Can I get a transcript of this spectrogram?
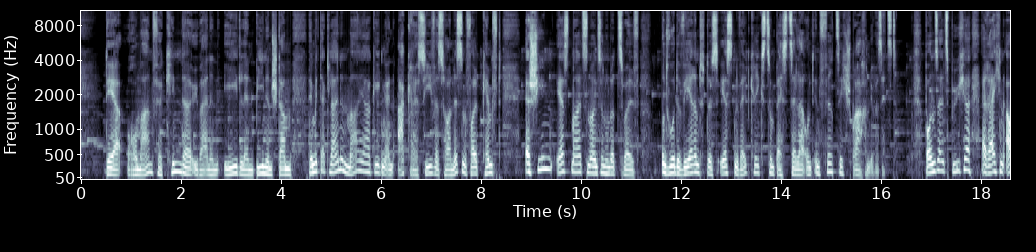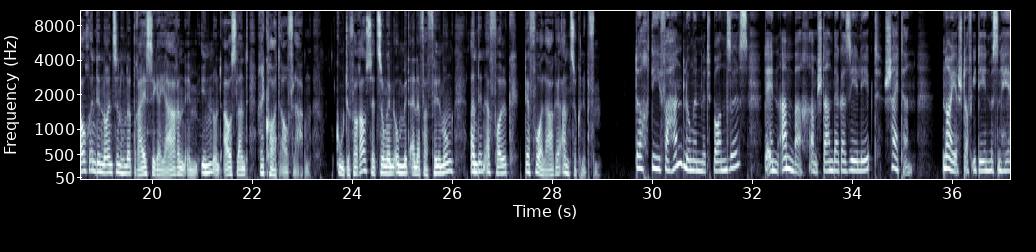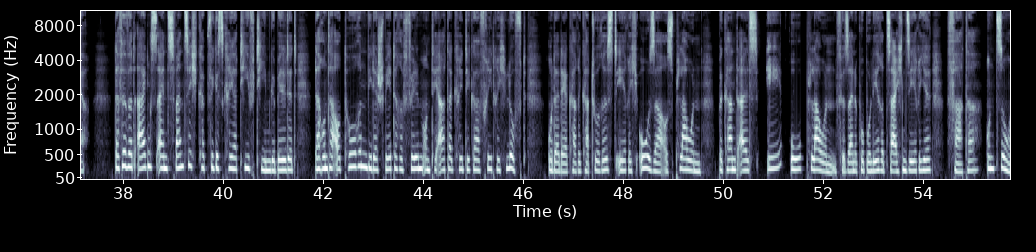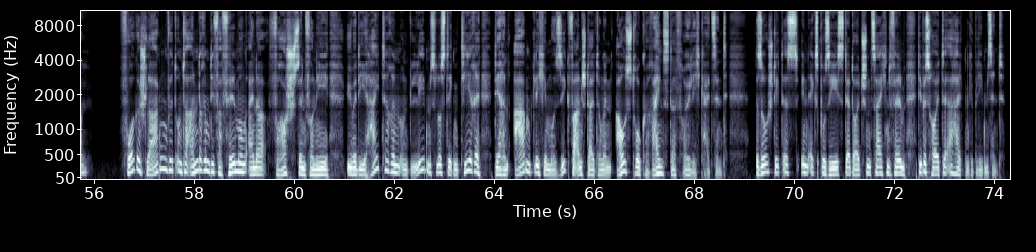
Der Roman für Kinder über einen edlen Bienenstamm, der mit der kleinen Maya gegen ein aggressives Hornissenvolk kämpft, erschien erstmals 1912 und wurde während des Ersten Weltkriegs zum Bestseller und in 40 Sprachen übersetzt. Bonsels Bücher erreichen auch in den 1930er Jahren im In- und Ausland Rekordauflagen. Gute Voraussetzungen, um mit einer Verfilmung an den Erfolg der Vorlage anzuknüpfen. Doch die Verhandlungen mit Bonsels, der in Ambach am Starnberger See lebt, scheitern. Neue Stoffideen müssen her. Dafür wird eigens ein 20-köpfiges Kreativteam gebildet, darunter Autoren wie der spätere Film- und Theaterkritiker Friedrich Luft oder der Karikaturist Erich Oser aus Plauen, bekannt als E. O. Plauen für seine populäre Zeichenserie Vater und Sohn. Vorgeschlagen wird unter anderem die Verfilmung einer Froschsinfonie über die heiteren und lebenslustigen Tiere, deren abendliche Musikveranstaltungen Ausdruck reinster Fröhlichkeit sind. So steht es in Exposés der deutschen Zeichenfilm, die bis heute erhalten geblieben sind.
